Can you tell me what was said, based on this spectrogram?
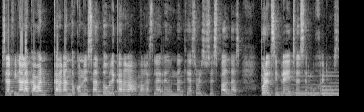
O sea, al final acaban cargando con esa doble carga, válgase la redundancia, sobre sus espaldas por el simple hecho de ser mujeres.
